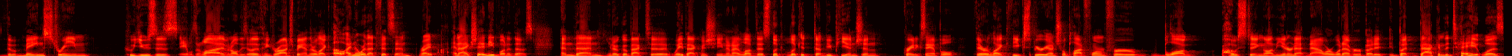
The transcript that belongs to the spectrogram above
the mainstream who uses Ableton Live and all these other things, GarageBand, they're like, oh, I know where that fits in, right? And actually, I need one of those. And then, you know, go back to Wayback Machine, and I love this. Look, look at WP Engine, great example. They're like the experiential platform for blog hosting on the internet now or whatever. But it, but back in the day, it was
